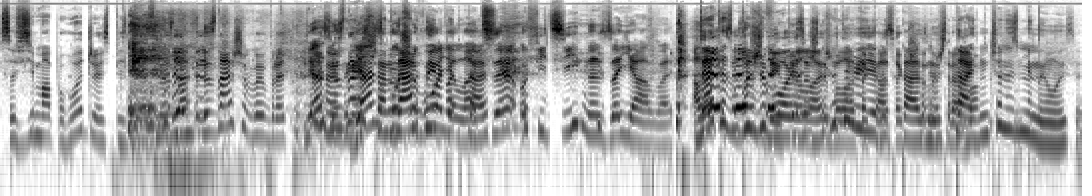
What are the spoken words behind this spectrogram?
З всіма погоджуюсь, піздець. Не знаю, не знаю, що вибрати. Я, не знаю, я збожеволіла. Це офіційна заява. Але ти збожеволіла? Що ти мені розказуєш? Так, нічого не змінилося.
